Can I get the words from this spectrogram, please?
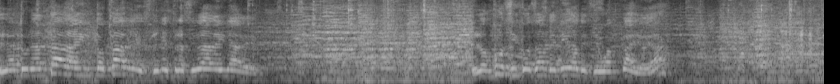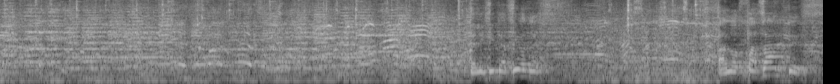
La tunantada intocables de nuestra ciudad de. Los músicos han venido desde Huancayo, ¿ya? Pasantes.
